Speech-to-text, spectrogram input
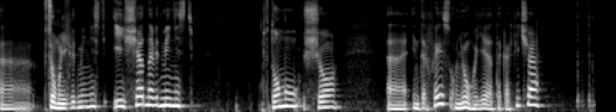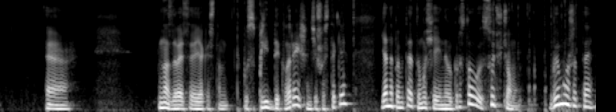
Е, в цьому їх відмінність. І ще одна відмінність в тому, що е, інтерфейс у нього є така фіча. Е, у нас здається якась там типу split declaration чи щось таке. Я не пам'ятаю, тому що я її не використовую. Суть в чому? Ви можете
